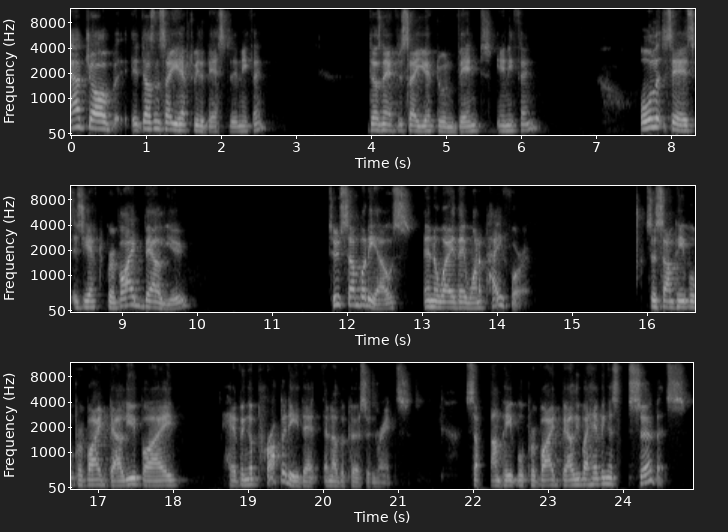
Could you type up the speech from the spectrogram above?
our job, it doesn't say you have to be the best at anything. It doesn't have to say you have to invent anything. All it says is you have to provide value to somebody else in a way they want to pay for it. So some people provide value by having a property that another person rents. Some people provide value by having a service.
